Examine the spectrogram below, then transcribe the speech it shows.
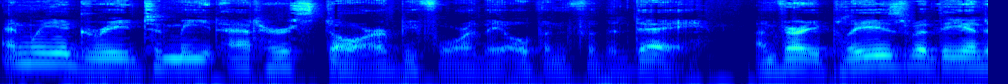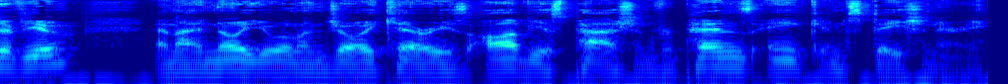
and we agreed to meet at her store before they opened for the day. I'm very pleased with the interview, and I know you will enjoy Carrie's obvious passion for pens, ink, and stationery.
